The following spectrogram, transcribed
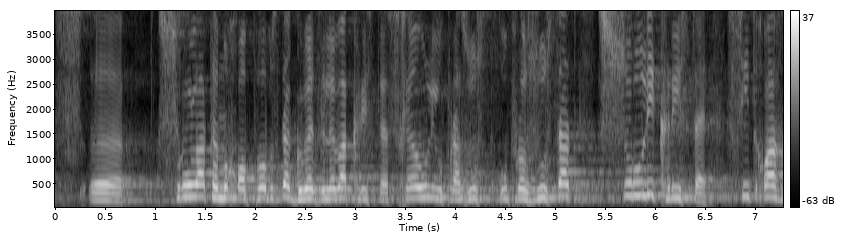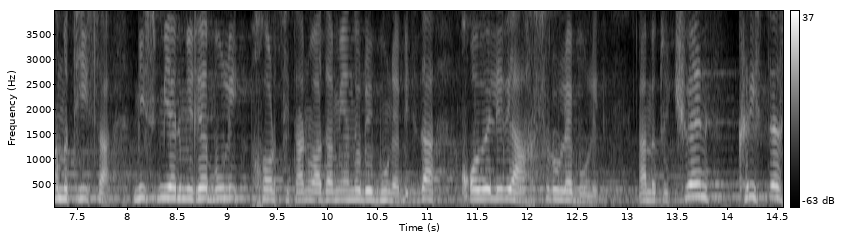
სრულად მყოფობს და გვეძლება ქრისტეს ხეული უფრო ზუსტ უფრო ზუსტად სრული ქრისტე. სიტყვა ღმთისა მის მიერ მიღებული ხორცით ანუ ადამიანური ბუნებით და ყოველივე აღსრულებულით. ამე თუ ჩვენ ქრისტეს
